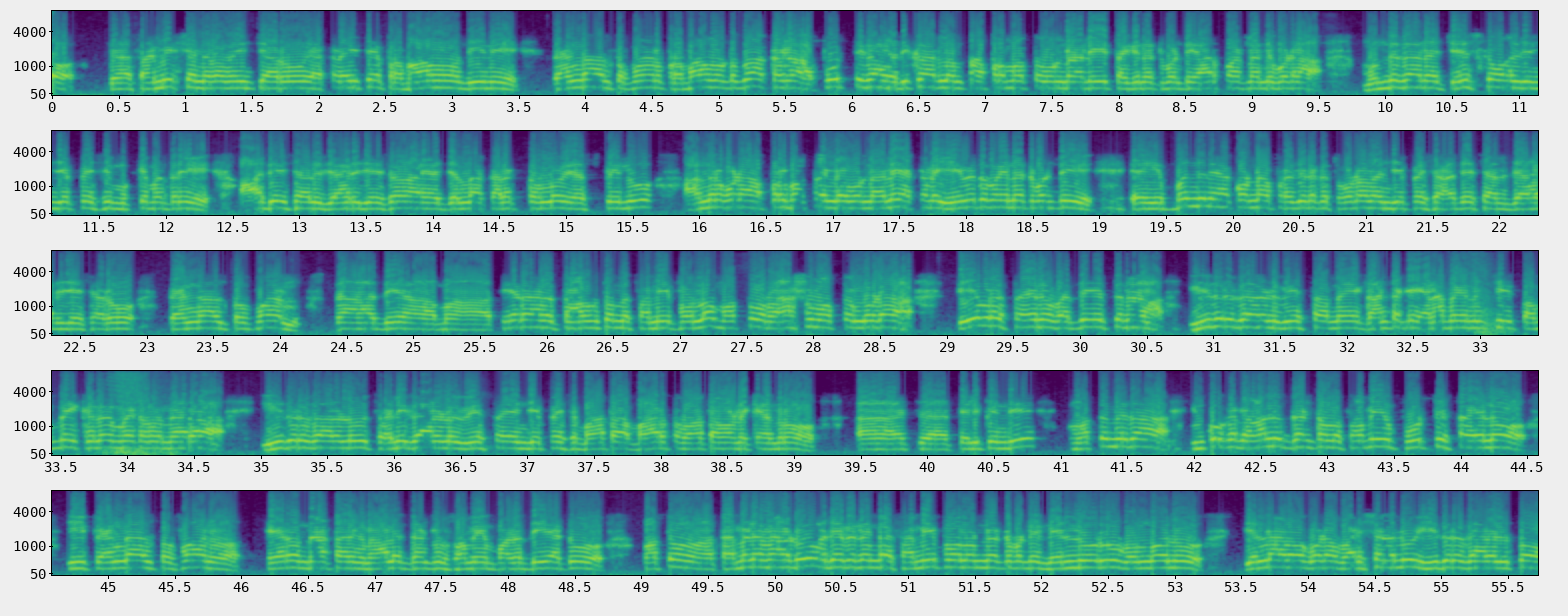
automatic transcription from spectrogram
సమీక్ష నిర్వహించారు. ఎక్కడైతే ప్రభావం దీని బెంగాల్ తుఫాను ప్రభావం ఉంటుందో అక్కడ పూర్తిగా అధికారులంతా అప్రమత్తం ఉండాలి. తగినటువంటి ఏర్పాట్లన్నీ కూడా ముందుగానే చేసుకోవాలి అని చెప్పేసి ముఖ్యమంత్రి ఆదేశాలు జారీ చేశారు. ఆయా జిల్లా కలెక్టర్లు ఎస్పీలు అందరూ కూడా అప్రమత్తంగా ఉండాలి. అక్కడ ఏ విధమైనటువంటి ఇబ్బంది లేకుండా ప్రజలకు చూడాలని చెప్పేసి ఆదేశాలు జారీ చేశారు. బెంగాల్ తుఫాన్ తీరాలు తాగుతున్న సమీపంలో మొత్తం రాష్ట్రం మొత్తం కూడా తీవ్ర స్థాయిలో పెద్ద ఎత్తున ఈదురుగాలు వీస్తున్నాయి. గంటకి ఎనభై నుంచి తొంభై కిలోమీటర్ల మేర ఈదురుగాలులు చలిగాలులు వీస్తాయని చెప్పేసి భారత భారత వాతావరణ కేంద్రం ఆ, తెలిపింది. మొత్తం మీద ఇంకొక నాలుగు గంటల సమయం పూర్తి స్థాయిలో ఈ బెంగాల్ తుఫాను తీరం దాటానికి నాలుగు గంటల సమయం పడుద్ది. అటు మొత్తం తమిళనాడు అదేవిధంగా సమీపంలో ఉన్నటువంటి నెల్లూరు ఒంగోలు జిల్లాలో కూడా వర్షాలు ఈదురుగాలులతో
